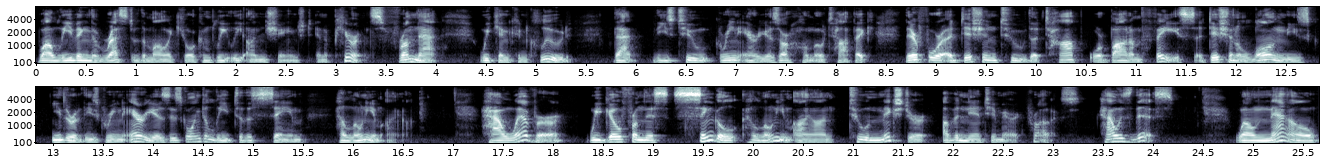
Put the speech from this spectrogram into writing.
while leaving the rest of the molecule completely unchanged in appearance. From that, we can conclude that these two green areas are homotopic. Therefore, addition to the top or bottom face, addition along these either of these green areas is going to lead to the same halonium ion. However, we go from this single halonium ion to a mixture of enantiomeric products. How is this? Well, now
